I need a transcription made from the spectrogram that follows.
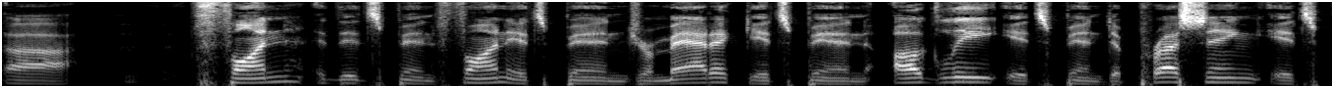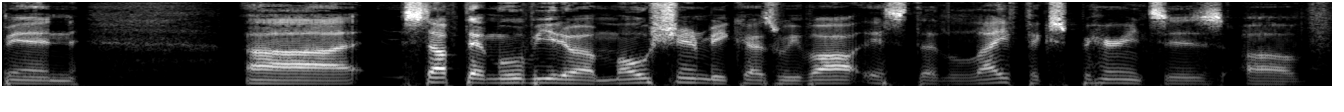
Uh, fun it's been fun it's been dramatic it's been ugly it's been depressing it's been uh, stuff that move you to emotion because we've all it's the life experiences of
